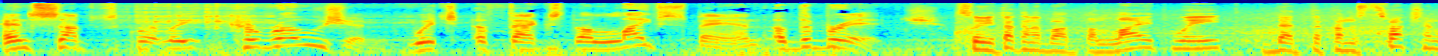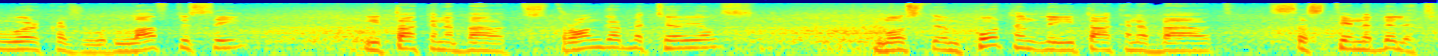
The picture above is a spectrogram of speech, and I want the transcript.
and subsequently corrosion, which affects the lifespan of the bridge. So you're talking about the lightweight that the construction workers would love to see. You're talking about stronger materials. Most importantly, you're talking about sustainability.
